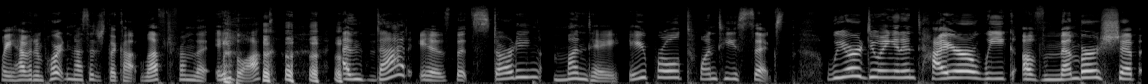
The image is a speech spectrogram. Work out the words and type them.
We have an important message that got left from the A block, and that is that starting Monday, April 26th, we are doing an entire week of membership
